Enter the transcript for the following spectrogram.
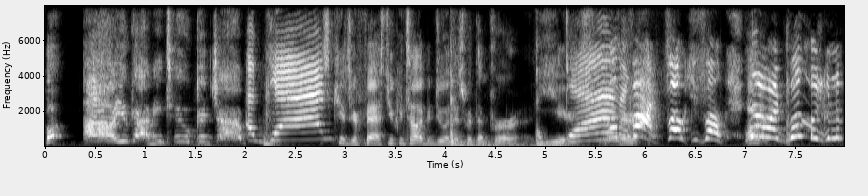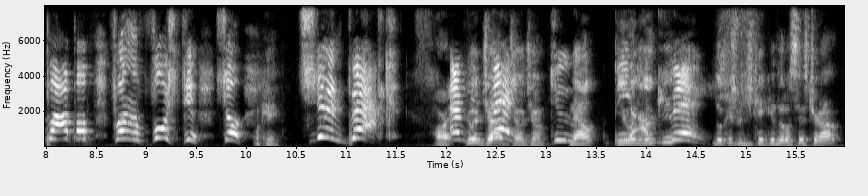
Oh, oh you got me too. Good job. Again. These kids are fast. You can tell I've been doing this with them for years. Again. They're- Fine, focus, focus. Oh. Now right. my bullet's gonna pop up from the force you. So Okay. stand back. All right. Good job, Jojo. Now, you and Lucas. amazed. Lucas, would you take your little sister out?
